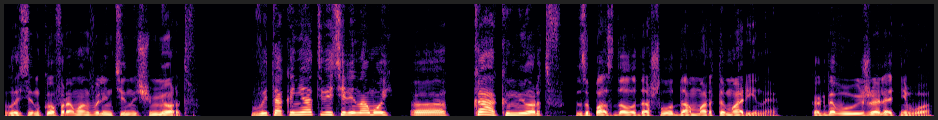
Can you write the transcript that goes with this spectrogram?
«Лысенков Роман Валентинович мертв». «Вы так и не ответили на мой... Э, как мертв?» Запоздало дошло до Марты Марины. «Когда вы уезжали от него,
